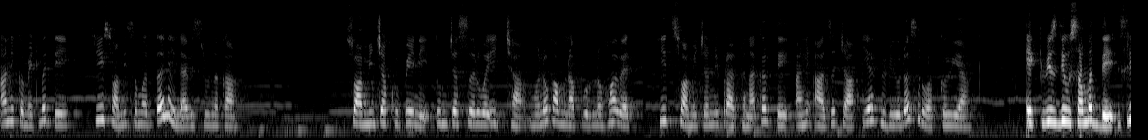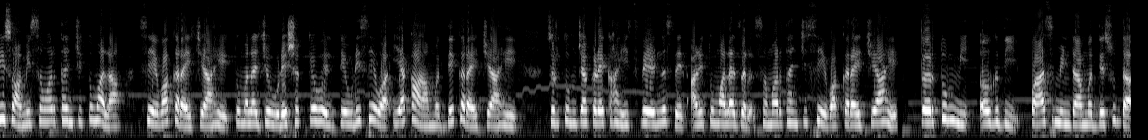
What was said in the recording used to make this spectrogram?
आणि कमेंटमध्ये श्री स्वामी समर्थ लिहायला विसरू नका. स्वामींच्या कृपेने तुमच्या सर्व इच्छा मनोकामना पूर्ण व्हाव्यात हीच स्वामीच्यांनी प्रार्थना करते आणि आजच्या या व्हिडिओला सुरुवात करूया. एकवीस दिवसामध्ये श्री स्वामी समर्थांची तुम्हाला सेवा करायची आहे. तुम्हाला जेवढे शक्य होईल तेवढी सेवा या काळामध्ये करायची आहे. जर तुमच्याकडे काहीच वेळ नसेल आणि तुम्हाला जर समर्थांची सेवा करायची आहे तर तुम्ही अगदी पाच मिनिटांमध्ये सुद्धा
